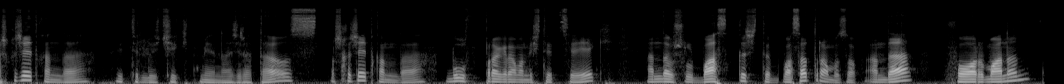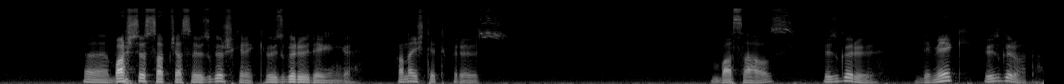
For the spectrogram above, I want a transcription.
Башкача айтканда үтүрлүү чекит менен ажыратабыз. Башкача айтканда бул программаны иштетсек анда ушул баскычты баса турган болсок анда форманын баш сөз сапчасы өзгөрүш керек өзгөрүү дегенге гана иштетип көрөбүз. Басабыз өзгөрүү. Демек өзгөрүп атат.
